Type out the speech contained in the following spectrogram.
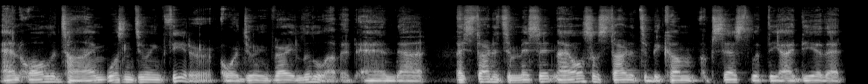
And all the time wasn't doing theater or doing very little of it. And uh, I started to miss it. And I also started to become obsessed with the idea that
